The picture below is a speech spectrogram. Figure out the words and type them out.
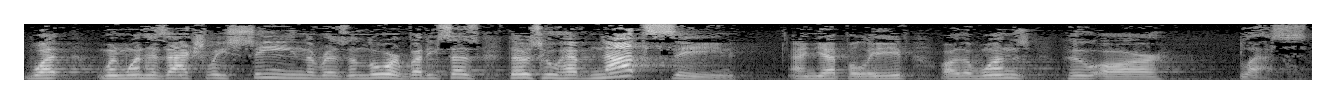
what when one has actually seen the risen Lord, but he says those who have not seen and yet believe are the ones who are blessed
